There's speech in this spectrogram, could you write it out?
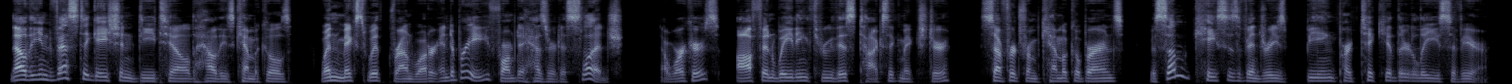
Now, the investigation detailed how these chemicals, when mixed with groundwater and debris, formed a hazardous sludge. Now, workers, often wading through this toxic mixture, suffered from chemical burns, with some cases of injuries being particularly severe.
